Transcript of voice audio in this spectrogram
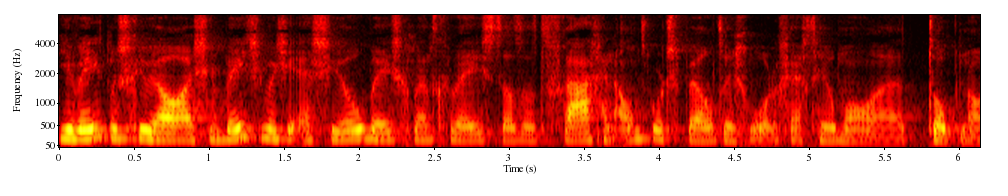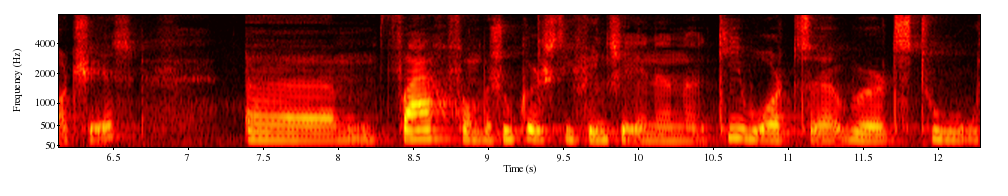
Je weet misschien wel, als je een beetje met je SEO bezig bent geweest, dat het vraag- en antwoordspel tegenwoordig echt helemaal uh, top-notch is. Um, vragen van bezoekers die vind je in een keyword uh, words tool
